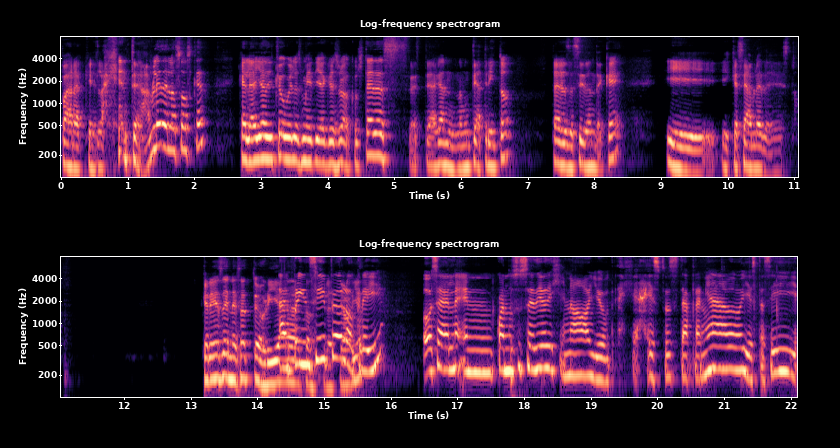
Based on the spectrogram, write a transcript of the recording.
para que la gente hable de los Oscars? Que le haya dicho a Will Smith y a Chris Rock, ustedes este, hagan un teatrito, ustedes deciden de qué y, y que se hable de esto. ¿Crees en esa teoría? Al principio lo creí. O sea, en, cuando sucedió dije, no, yo dije, esto está planeado y está así,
